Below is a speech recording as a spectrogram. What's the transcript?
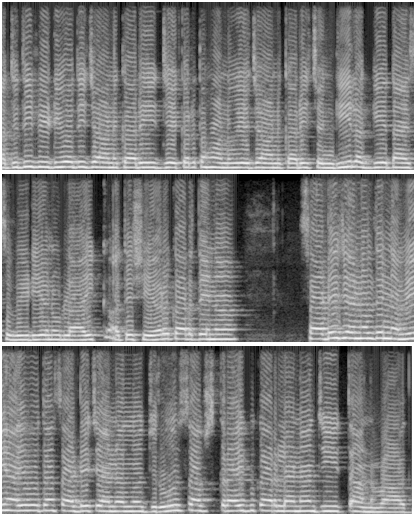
ਅੱਜ ਦੀ ਵੀਡੀਓ ਦੀ ਜਾਣਕਾਰੀ। ਜੇਕਰ ਤੁਹਾਨੂੰ ਇਹ ਜਾਣਕਾਰੀ ਚੰਗੀ ਲੱਗੇ ਤਾਂ ਇਸ ਵੀਡੀਓ ਨੂੰ ਲਾਈਕ ਅਤੇ ਸ਼ੇਅਰ ਕਰ ਦੇਣਾ। ਸਾਡੇ ਚੈਨਲ ਤੇ ਨਵੇਂ ਆਏ ਹੋ ਤਾਂ ਸਾਡੇ ਚੈਨਲ ਨੂੰ ਜਰੂਰ ਸਬਸਕ੍ਰਾਈਬ ਕਰ ਲੈਣਾ ਜੀ। ਧੰਨਵਾਦ।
